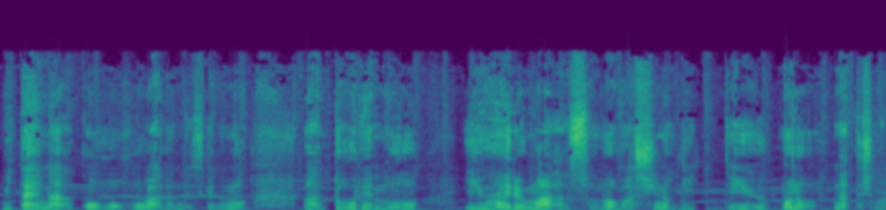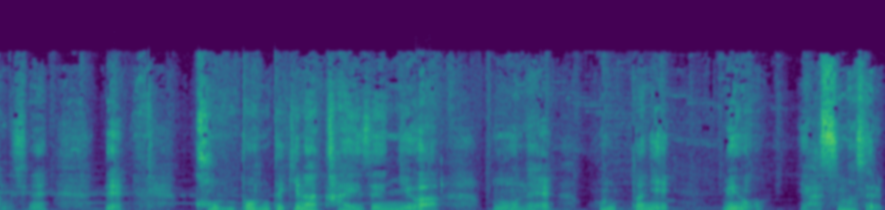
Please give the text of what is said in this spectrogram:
みたいなこう方法があるんですけども、まあどれもいわゆるまあその場しのぎっていうものになってしまうんですね。で、根本的な改善にはもうね、本当に目を休ませる。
